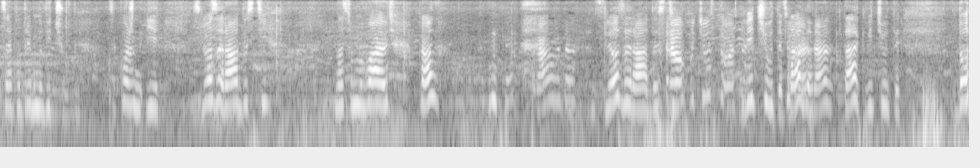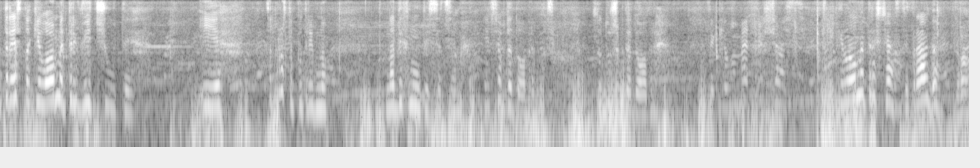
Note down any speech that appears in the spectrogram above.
Це потрібно відчути. Це кожен і сльози радості нас вимивають, правда? Правда? Сльози радості. Треба почувствувати. Відчути, Цю, правда? да. Так, відчути. До 300 кілометрів відчути. І це просто потрібно надихнутися цим. І все буде добре. Все дуже буде добре. Це кілометри щастя. Кілометри щастя, правда? Так.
